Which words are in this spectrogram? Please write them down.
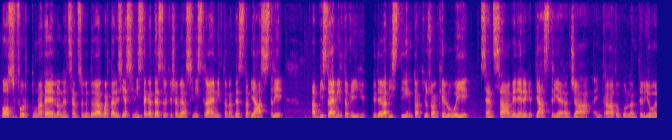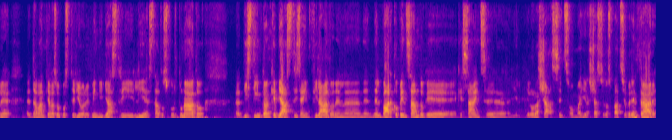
po' sfortunatello, nel senso che doveva guardare sia a sinistra che a destra, perché c'aveva a sinistra Hamilton, a destra Piastri, ha visto Hamilton che chiudeva distinto, ha chiuso anche lui senza vedere che Piastri era già entrato con l'anteriore eh, davanti alla sua posteriore. Quindi Piastri lì è stato sfortunato. Eh, distinto anche Piastri si è infilato nel, nel, nel varco pensando che, che Sainz eh, glielo lasciasse, insomma, gli lasciasse lo spazio per entrare.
